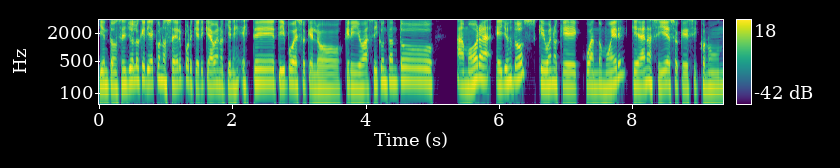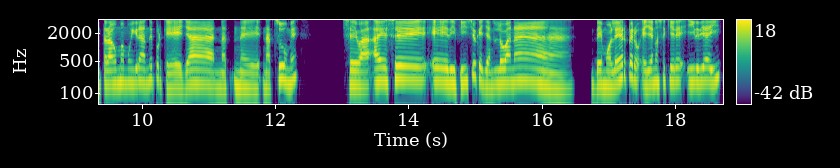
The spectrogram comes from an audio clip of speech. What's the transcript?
Y entonces yo lo quería conocer porque era que, ah, bueno, ¿quién es este tipo eso que lo crió así con tanto amor a ellos dos? Que bueno, que cuando muere quedan así, eso que sí, con un trauma muy grande porque ella, Natsume, se va a ese edificio que ya lo van a demoler, pero ella no se quiere ir de ahí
